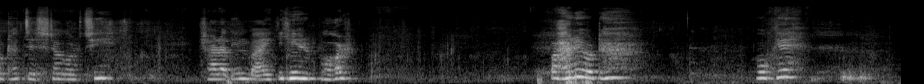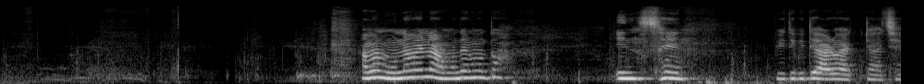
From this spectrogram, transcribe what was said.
ওঠার চেষ্টা করছি। সারাদিন বাইকিংয়ের পর পাহাড়ে ওঠা ওকে। আমার মনে হয় না আমাদের মতো ইনসেন পৃথিবীতে আরও একটা আছে।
